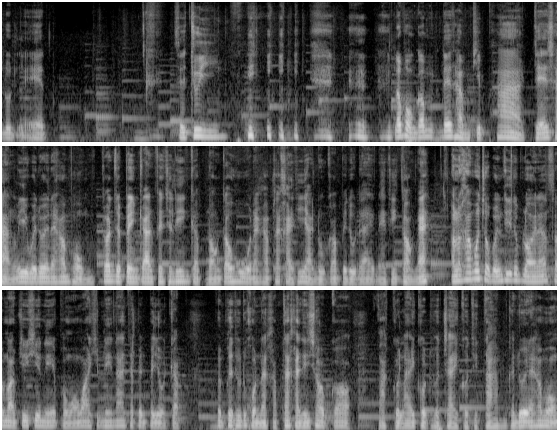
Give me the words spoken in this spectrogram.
หลุดเลดเสียจุย แล้วผมก็ได้ทำคลิปภาคเจ๊ฉางลี่ไว้ด้วยนะครับผมก็จะเป็นการเฟเชอร์ลิงกับน้องเต้าหู้นะครับ ถ้าใครที่อยากดูก็ไปดูได้ใน t ิ k t o k นะ เอาละครับก็จบเป็นที่เรียบร้อยนะสำหรับคลิปนี้ ผมหวังว่าคลิปนี้น่าจะเป็นประโยชน์กับเพื่อนๆทุกๆคนนะครับ ถ้าใครที่ชอบก็ฝากกดไลค์กดหัวใจกดติดตามกันด้วยนะครับผม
